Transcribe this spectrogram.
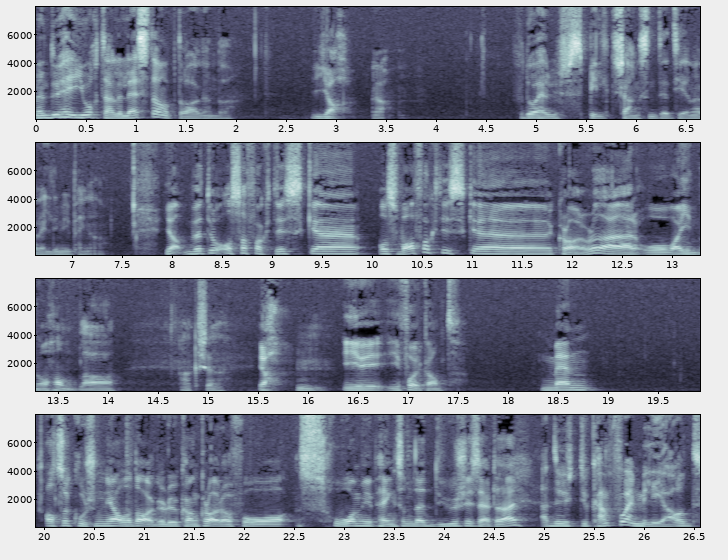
Men du har gjort alle Lester-oppdragene, da? Ja. Ja. For da har du spilt sjansen til å tjene veldig mye penger. Ja, vet du, oss faktisk eh, oss var faktisk eh, klar over det der og var inne og handla Aksjer. Ja, i, i forkant. Men altså hvordan i alle dager du kan klare å få så mye penger som det du skisserte der Ja, du, du kan få en milliard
